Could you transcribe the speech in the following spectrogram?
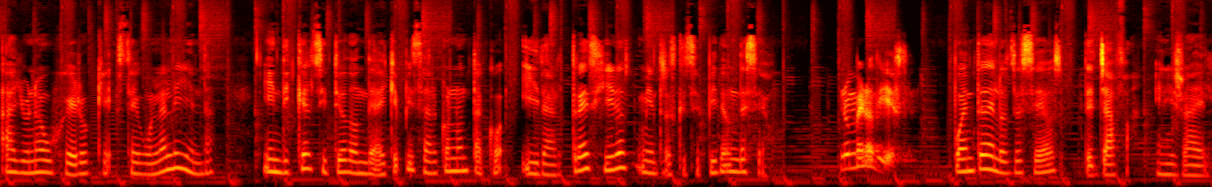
hay un agujero que, según la leyenda, indica el sitio donde hay que pisar con un taco y dar tres giros mientras que se pide un deseo. Número 10. Puente de los Deseos de Jaffa, en Israel.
